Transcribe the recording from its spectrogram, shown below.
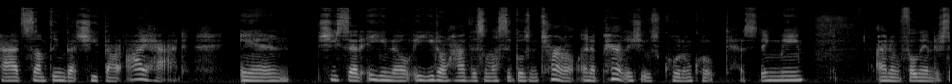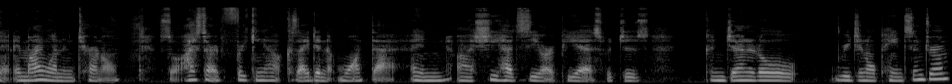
had something that she thought I had. And she said, you know, you don't have this unless it goes internal. And apparently she was quote unquote testing me. I don't fully understand. And mine went internal. So I started freaking out because I didn't want that. And uh, she had CRPS, which is congenital regional pain syndrome.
